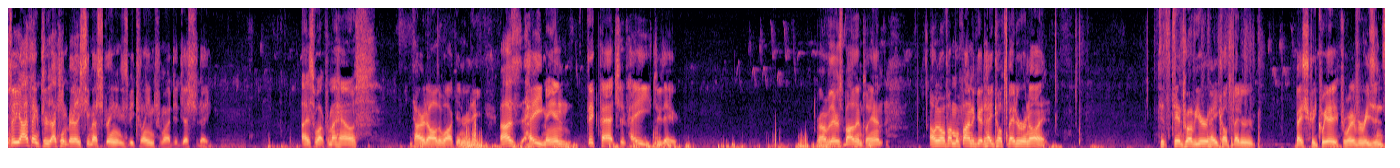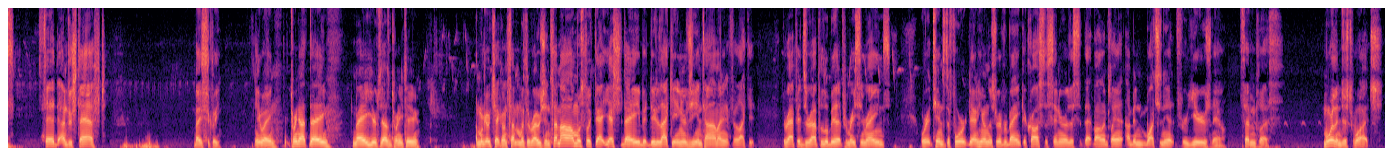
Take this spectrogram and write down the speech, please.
See, I think there's, I can't barely see my screen. It needs to be cleaned from what I did yesterday. I just walked from my house. Tired of all the walking, really. I was, hay, man. Thick patch of hay through there. Right over there's bottling plant. I don't know if I'm to find a good hay cultivator or not. Since 10, 12 year hay cultivator basically quit for whatever reasons. Said understaffed. Basically. Anyway, 29th day, May, year 2022. I'm gonna go check on something with erosion. Something I almost looked at yesterday, but due to lack of energy and time, I didn't feel like it. The rapids are up a little bit from recent rains. Where it tends to fork down here on this riverbank across the center of this, that bottling plant, I've been watching it for years now, seven plus. More than just watch.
